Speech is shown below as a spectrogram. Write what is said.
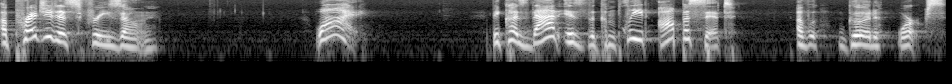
a prejudice free zone. Why? Because that is the complete opposite of good works,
